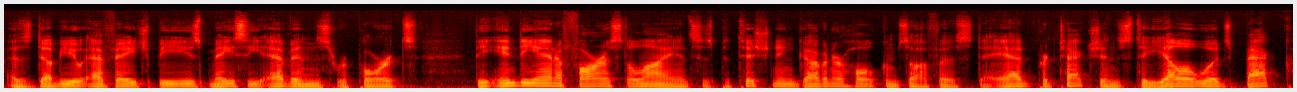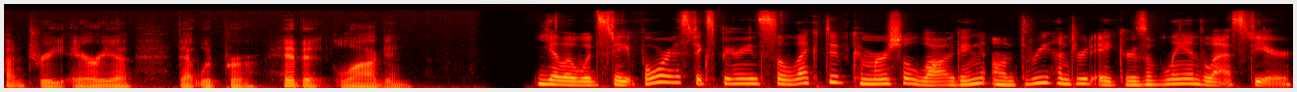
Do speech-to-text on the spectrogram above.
As WFHB's Macy Evans reports, the Indiana Forest Alliance is petitioning Governor Holcomb's office to add protections to Yellowwood's backcountry area that would prohibit logging. Yellowwood State Forest experienced selective commercial logging on 300 acres of land last year.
